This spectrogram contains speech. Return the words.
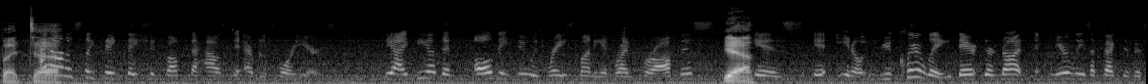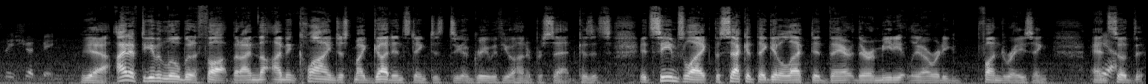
but uh, I honestly think they should bump the House to every four years. The idea that all they do is raise money and run for office, yeah, is it, you know you clearly they're they're not nearly as effective as they should be. Yeah, I'd have to give it a little bit of thought, but I'm not, I'm inclined. Just my gut instinct is to agree with you 100 percent because it's it seems like the second they get elected, they're they're immediately already fundraising. And yeah. so th-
